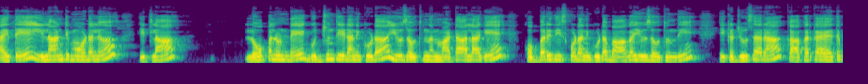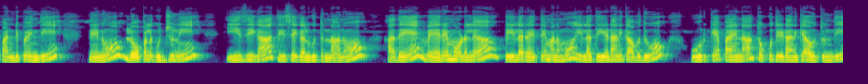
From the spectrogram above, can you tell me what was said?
అయితే ఇలాంటి మోడల్ ఇట్లా లోపలుండే గుజ్జును తీయడానికి కూడా యూజ్ అవుతుందన్నమాట. అలాగే కొబ్బరి తీసుకోవడానికి కూడా బాగా యూజ్ అవుతుంది. ఇక్కడ చూసారా? కాకరకాయ అయితే పండిపోయింది. నేను లోపల గుజ్జుని ఈజీగా తీసేయగలుగుతున్నాను. అదే వేరే మోడల్ పీలర్ అయితే మనము ఇలా తీయడానికి అవ్వదు. ఊరికే పైన తొక్కు తీయడానికే అవుతుంది.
